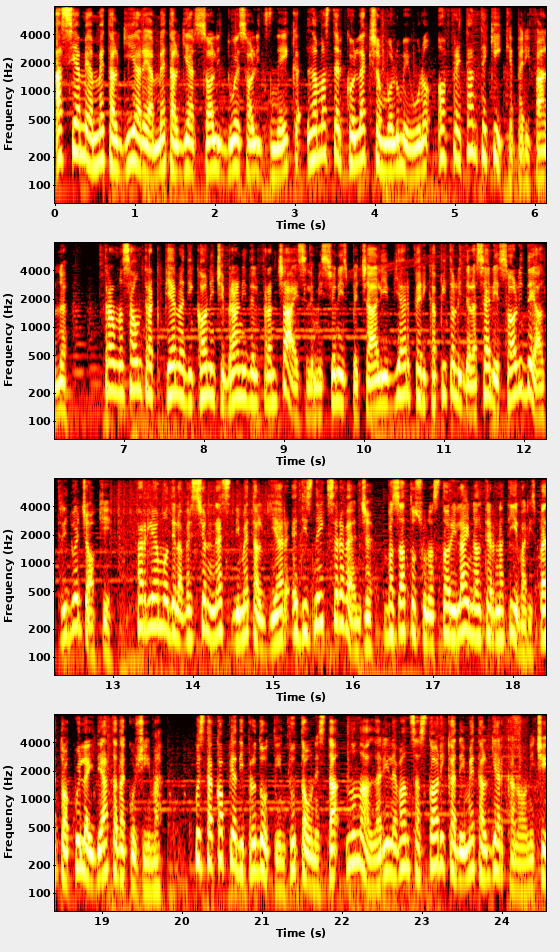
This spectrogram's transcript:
Assieme a Metal Gear e a Metal Gear Solid 2 Solid Snake, la Master Collection Volume 1 offre tante chicche per i fan, tra una soundtrack piena di iconici brani del franchise, le missioni speciali VR per i capitoli della serie Solid e altri due giochi. Parliamo della versione NES di Metal Gear e di Snake's Revenge, basato su una storyline alternativa rispetto a quella ideata da Kojima. Questa coppia di prodotti, in tutta onestà, non ha la rilevanza storica dei Metal Gear canonici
